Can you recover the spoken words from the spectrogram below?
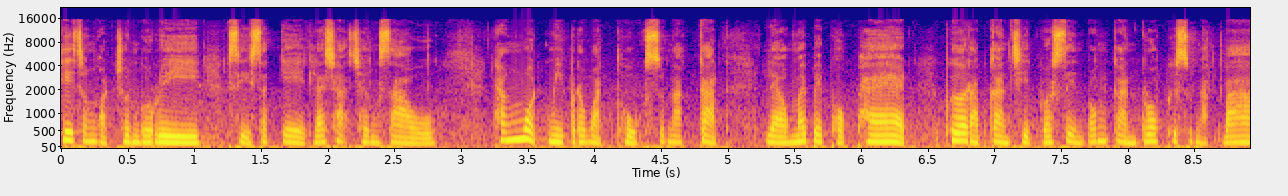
ที่จังหวัดชนบุรี ศรีสะเกดและฉะเชิงเซาทั้งหมดมีประวัติถูกสุนัขกกัด แล้วไม่ไปพบแพทย์ เพื่อรับการฉีดวัคซีนป้องกันโรคพิษสุนัขบ้า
